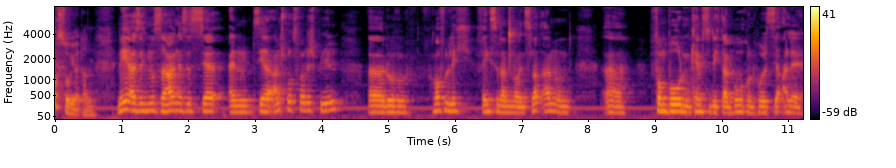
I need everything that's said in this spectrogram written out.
Ach so, ja dann. Nee, also ich muss sagen, es ist sehr, ein sehr anspruchsvolles Spiel. Äh, du hoffentlich fängst du dann einen neuen Slot an und äh, vom Boden kämpfst du dich dann hoch und holst dir alle.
